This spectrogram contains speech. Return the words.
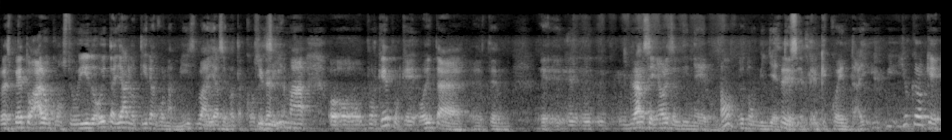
respeto a algo construido, ahorita ya lo tiran con la misma, ya se nota cosas encima. O, ¿Por qué? Porque ahorita este, el gran señor es el dinero, ¿no? Es un billete el, que cuenta. Y, yo creo que,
